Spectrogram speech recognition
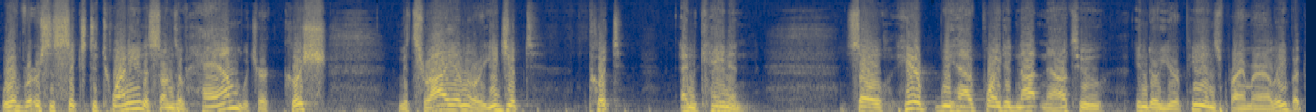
We have verses 6 to 20, the sons of Ham, which are Cush, Mitzrayim or Egypt, Put, and Canaan. So here we have pointed not now to Indo Europeans primarily, but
